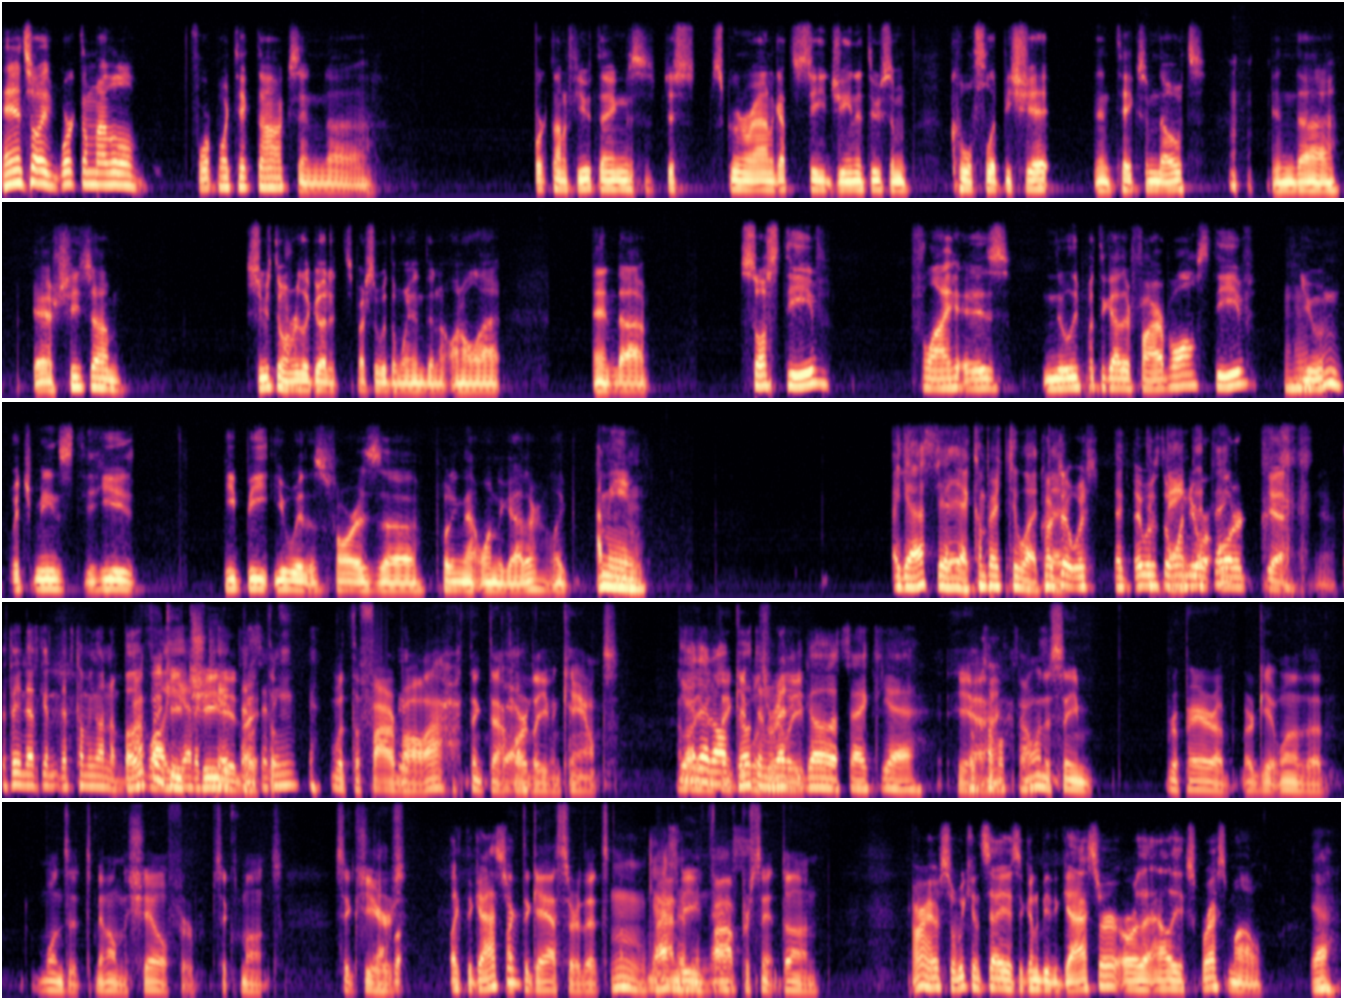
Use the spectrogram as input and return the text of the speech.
And so I worked on my little four point tic-tocs and uh, worked on a few things, just screwing around. I got to see Gina do some cool flippy shit and take some notes. and uh, yeah, she's um she was doing really good, especially with the wind and on all that. And uh, saw Steve fly his newly put together fireball. Steve. Yoon, which means he he beat you with as far as uh, putting that one together. Like I mean, I guess yeah, yeah. Compared to what? because it was the, it was the, one you were thing? ordered. Yeah, yeah. The thing that's gonna, that's coming on a I boat think while he, he had a cheated kid that's with the- With the fireball, I think that Yeah. hardly even counts. I yeah, that all built and ready really- to go. It's like yeah, Yeah, couple I want to see him repair a, or get one of the ones that's been on the shelf for six months, six Yeah, years, but- like the gasser. like the gasser that's Mm, gasser would be nice. ninety-five percent done. All right, so we can say is it going to be the gasser or the AliExpress model? yeah.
